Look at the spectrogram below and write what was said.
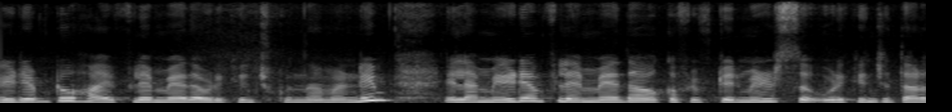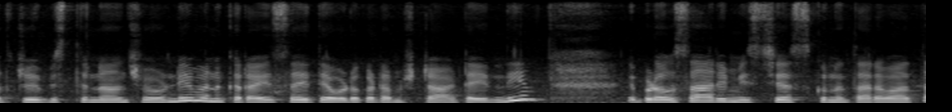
medium to high flame మీద ఉడికించుకుందామండి. ఇలా మీడియం ఫ్లేమ్ మీద ఒక ఫిఫ్టీన్ మినిట్స్ ఉడికించిన తర్వాత చూపిస్తున్నాను చూడండి మనకు రైస్ అయితే ఉడకడం స్టార్ట్ అయింది. ఇప్పుడు ఒకసారి మిక్స్ చేసుకున్న తర్వాత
